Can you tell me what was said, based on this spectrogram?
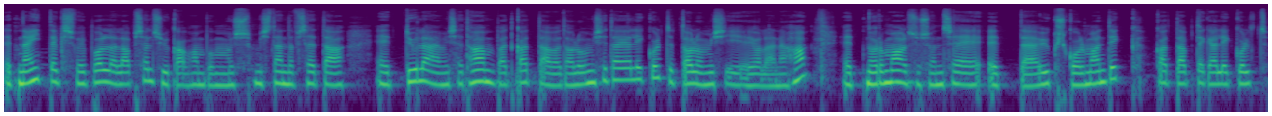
et näiteks võib olla lapsel sügav hambumus, mis tähendab seda, et ülemised hambad katavad alumisi täielikult, et alumisi ei ole näha, et normaalsus on see, et üks kolmandik katab tegelikult.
